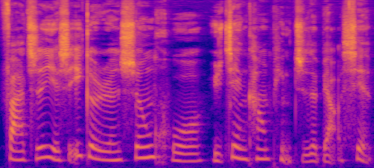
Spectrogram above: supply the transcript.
发质也是一个人生活与健康品质的表现。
